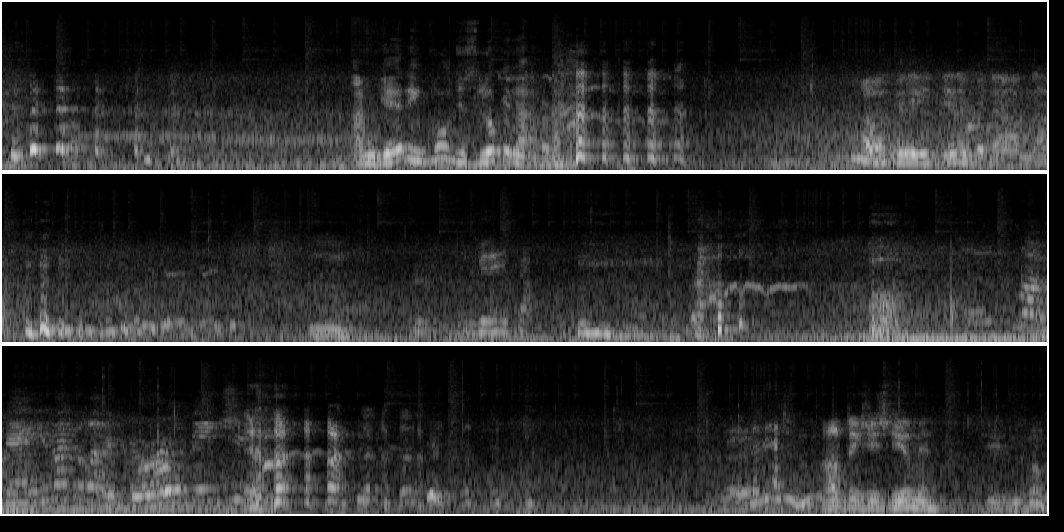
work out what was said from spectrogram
I'm getting full just looking at her. I was going to eat dinner, but now I'm not. You gonna eat that? Come on, man. You're not gonna let a girl beat you. I don't think she's human. She's no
